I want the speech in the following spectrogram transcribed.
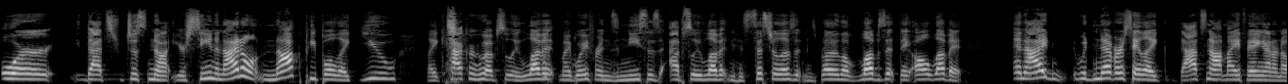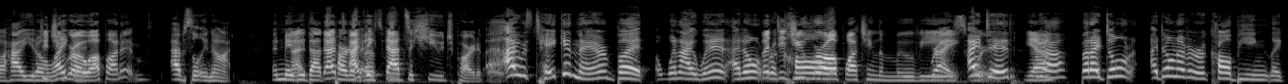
or that's just not your scene. And I don't knock people like you, like Hacker, who absolutely love it. My boyfriend's nieces absolutely love it, and his sister loves it, and his brother loves it. They all love it. And I would never say like that's not my thing. I don't know how you don't Did like you grow it. up on it? Absolutely not. And maybe uh, That- that's, part of I it. I think that's a huge part of it. I was taken there, but when I went, I don't. But recall, did you grow up watching the movies? Right. I did, Yeah. yeah. But I don't. I don't ever recall being like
